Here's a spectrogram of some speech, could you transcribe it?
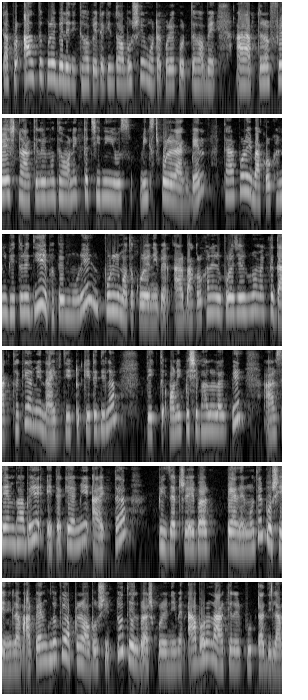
তারপর আলতো করে বেলে দিতে হবে। এটা কিন্তু অবশ্যই মোটা করে করতে হবে। আর আপনারা ফ্রেশ নারকেলের মধ্যে অনেকটা চিনি ইউজ মিক্সড করে রাখবেন। তারপর এই বাকরখানির ভিতরে দিয়ে এভাবে মুড়ে পুরির মতো করে নেবেন। আর বাকরখানির উপরে যেরকম একটা দাগ থাকে, আমি নাইফ দিয়ে একটু কেটে দিলাম। দেখতে অনেক বেশি ভালো লাগবে। আর সেমভাবে এটাকে আমি আরেকটা পিজা ট্রে বা প্যানের মধ্যে বসিয়ে নিলাম। আর প্যানগুলোকে আপনারা অবশ্যই একটু তেল ব্রাশ করে নেবেন। আবারও নারকেলের পুরটা দিলাম।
